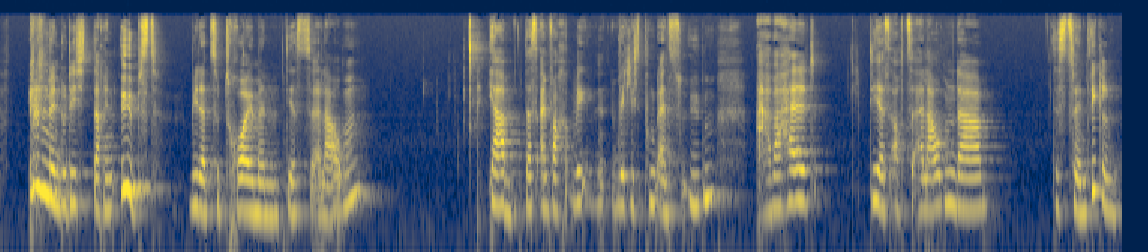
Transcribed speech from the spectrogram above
wenn du dich darin übst, wieder zu träumen, dir es zu erlauben. Ja, das einfach wirklich Punkt 1 zu üben, aber halt dir es auch zu erlauben, da das zu entwickeln.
